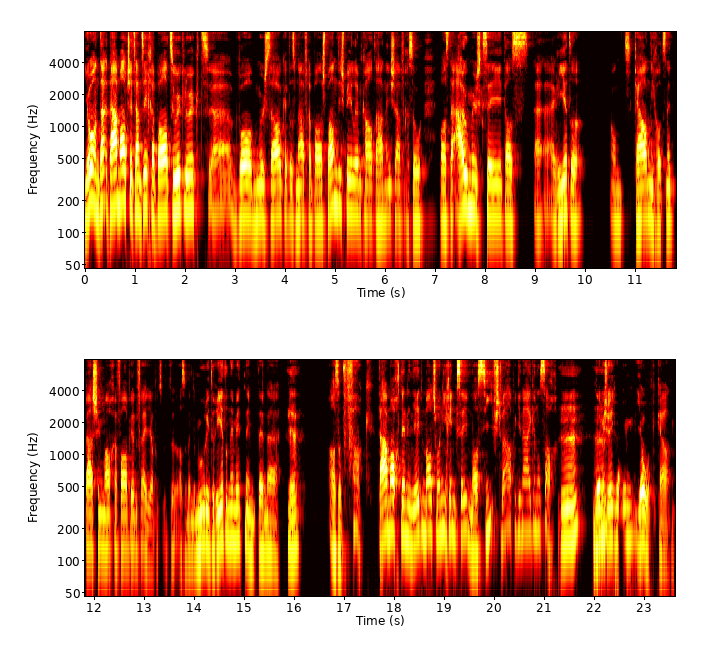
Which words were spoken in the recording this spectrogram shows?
Ja, und der Match jetzt haben sicher ein paar zugeschaut, äh, wo muss sagen, dass wir einfach ein paar spannende Spieler im Kader haben, ist einfach so, was du auch musst sehen, dass äh, Rieder und gern, ich will es nicht Bashing machen, Fabian Frey, aber also wenn der Muri den Rieder nicht mitnimmt, dann äh, ja. Also, fuck. Der macht dann in jedem Match, wo ich ihn sehe, massivst Werbung in eigener Sache. Mhm. Und dann mhm. ist irgendwann, ja, keine Ahnung.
